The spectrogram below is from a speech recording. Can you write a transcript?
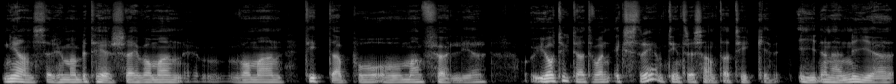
nyanser, hur man beter sig, vad man, vad man tittar på och vad man följer. Jag tyckte att det var en extremt intressant artikel i den här nya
